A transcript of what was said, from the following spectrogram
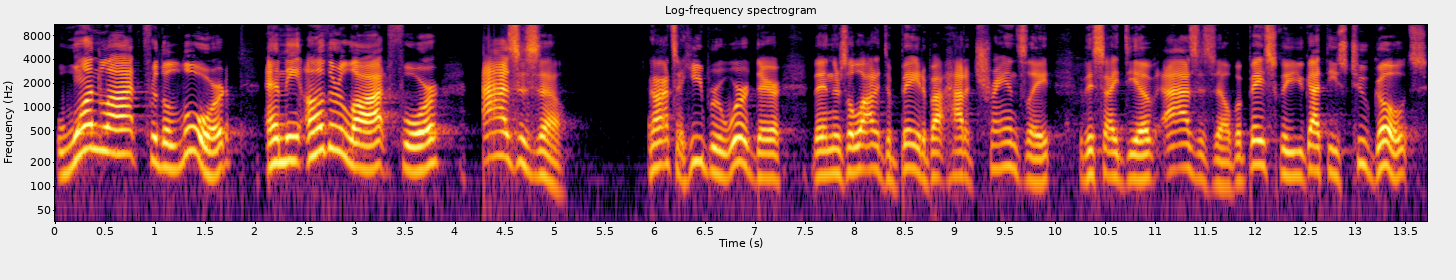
one lot for the Lord and the other lot for Azazel. Now, that's a Hebrew word there. Then there's a lot of debate about how to translate this idea of Azazel. But basically, you got these two goats,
